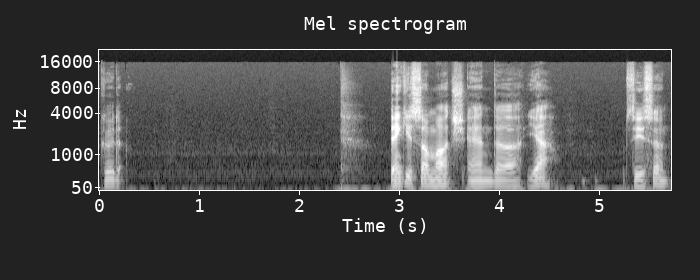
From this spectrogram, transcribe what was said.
good. Thank you so much, and uh, yeah, see you soon.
